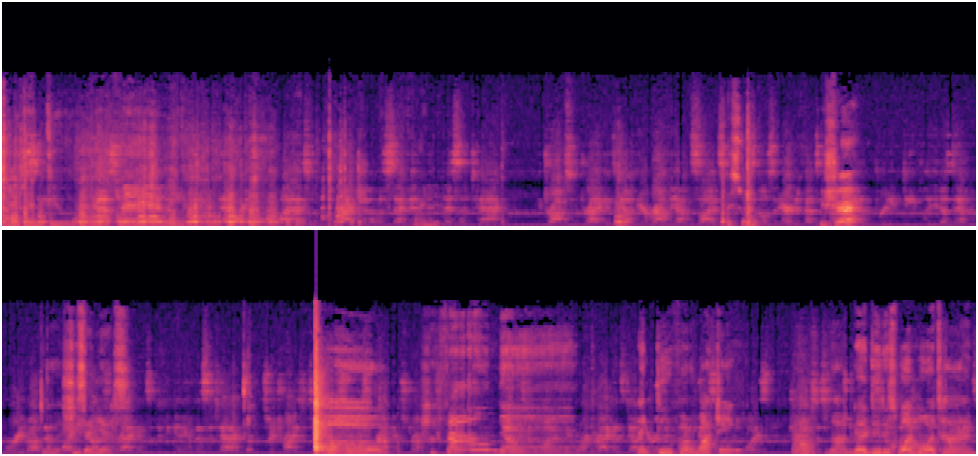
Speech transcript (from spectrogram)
You can do it. Very. Okay, find it. This one? You sure? Yeah, oh, she said yes. Oh, She found it. Thank you for watching. I'm gonna do this one more time.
